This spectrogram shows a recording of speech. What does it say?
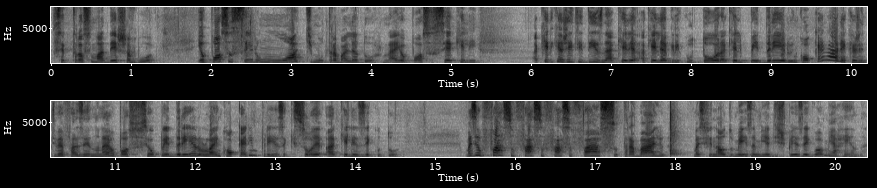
Você trouxe uma deixa boa eu posso ser um ótimo trabalhador, né? Eu posso ser aquele aquele que a gente diz, né, aquele, aquele agricultor, aquele pedreiro, em qualquer área que a gente estiver fazendo, né? Eu posso ser o pedreiro lá em qualquer empresa, que sou aquele executor. Mas eu faço, faço, faço, faço, trabalho, mas final do mês a minha despesa é igual a minha renda.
